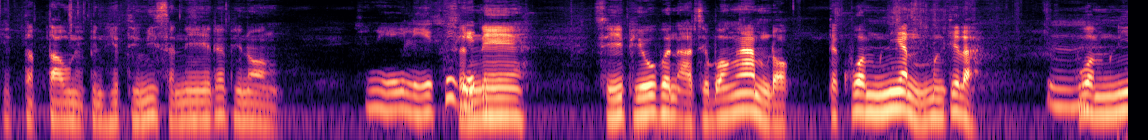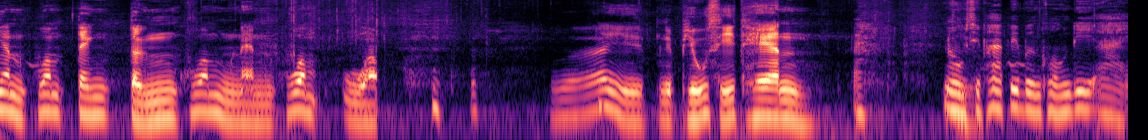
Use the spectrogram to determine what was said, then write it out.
เห็ดตับเต่านี่ยเป็นเห็ดที่มีเสน่ห์เด้อพี่น้อง นีอีหลีคือเสเห็ดน่ห์สีผิวเพิ่นอาจจะบ่งามดอก แต่ความเนียนมึงที่ล่ะ อืมความเนียนความเต็งตึงความแน่นความอวบเว้ยนี่ผิวสีแทน น้องสิพาไปเบิ่งของดีอ้าย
